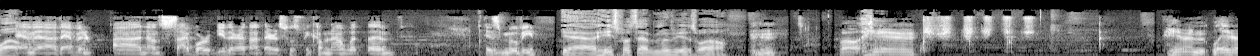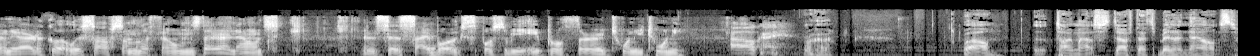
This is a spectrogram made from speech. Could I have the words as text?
Well, And uh, they haven't uh, announced Cyborg either. I thought they were supposed to be coming out with um, his movie. yeah, he's supposed to have a movie as well. Well, here, here and later in the article, it lists off some of the films that are announced, and it says Cyborg's supposed to be April third, twenty twenty. Oh, okay. Okay. Well, talking about stuff that's been announced,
